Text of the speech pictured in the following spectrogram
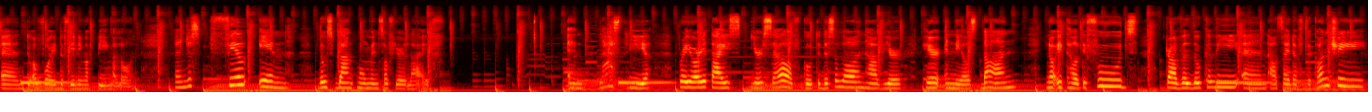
and to avoid the feeling of being alone. And just fill in those blank moments of your life. And lastly, prioritize yourself. Go to the salon, have your hair and nails done, you know, eat healthy foods, travel locally and outside of the country,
